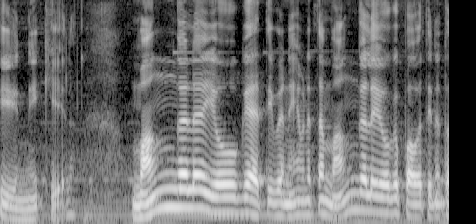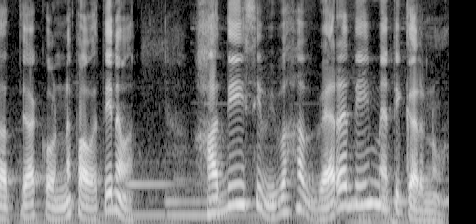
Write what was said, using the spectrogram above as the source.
තියෙන්නේ කියලා. මංගල යෝග ඇතිවෙන එහෙම නැත්නම් මංගල යෝග පවතින තත්ත්වයක් ඔන්න පවතිනවා. හදීසි විවාහ වැරදීම් ඇති කරනවා.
